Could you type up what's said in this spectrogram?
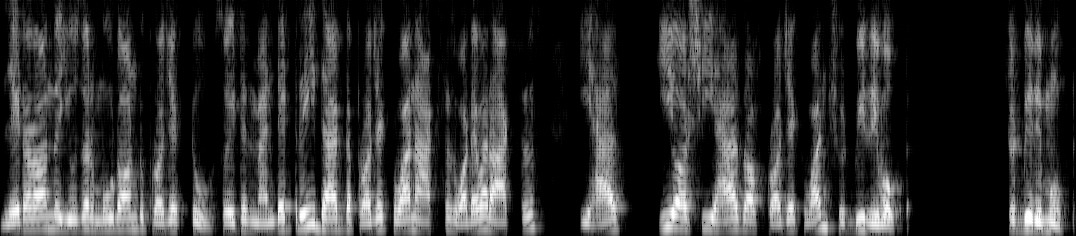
later on the user moved on to project two. So it is mandatory that the project one access whatever access he has he or she has of project one should be revoked. Should be removed.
